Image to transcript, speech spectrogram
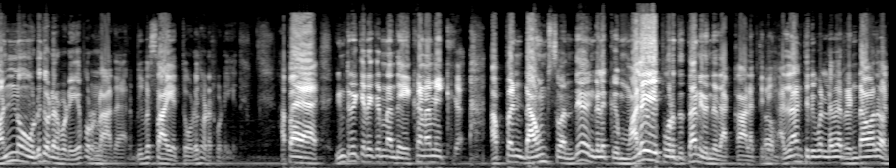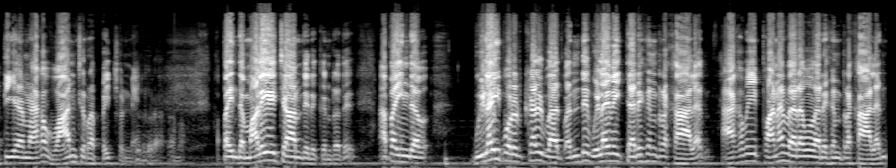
மண்ணோடு தொடர்புடைய பொருளாதாரம் விவசாயத்தோடு தொடர்புடையது. அப்போ இன்றைக்கு இருக்கிற அந்த எக்கனாமிக் அப் அண்ட் டவுன்ஸ் வந்து எங்களுக்கு மழையை பொறுத்து தான் இருந்தது அக்காலத்தில். அதுதான் திருவள்ளுவர் ரெண்டாவது அத்தியாயமாக வான் சிறப்பை சொன்னேன் அப்போ இந்த மழையை சார்ந்து இருக்கின்றது. அப்போ இந்த விளை பொருட்கள் வந்து விளைவை தருகின்ற காலம் ஆகவே பண வரவு வருகின்ற காலம்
